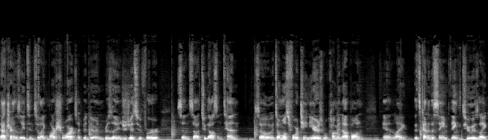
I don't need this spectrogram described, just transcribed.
that translates into like martial arts. I've been doing Brazilian Jiu Jitsu for since uh, 2010, so it's almost 14 years we're coming up on, and like it's kind of the same thing too. Is like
